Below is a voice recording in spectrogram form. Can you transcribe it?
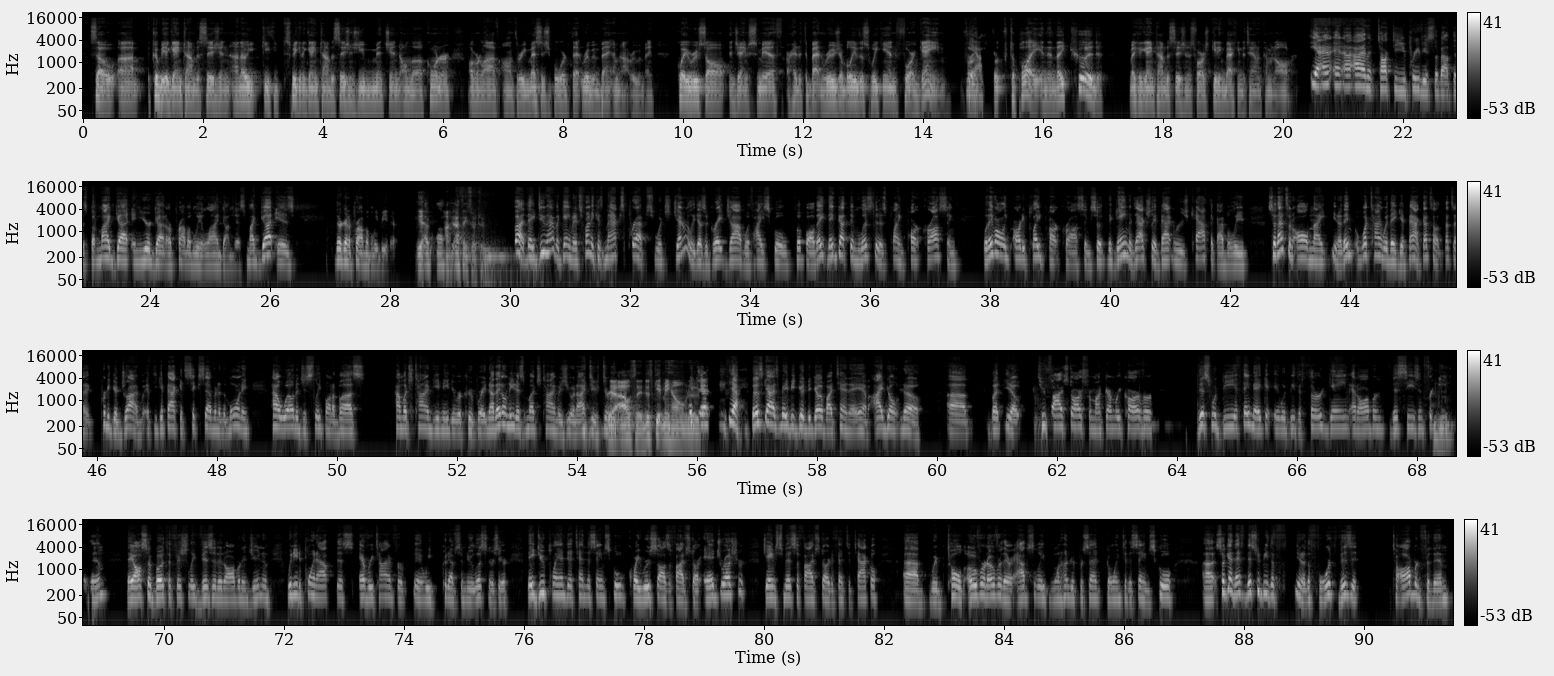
So um, it could be a game time decision. I know, you, Keith, speaking of game time decisions, you mentioned on the corner Auburn Live on three message board that Rueben Bain, I'm not Rueben Bain, Qua Russaw and James Smith are headed to Baton Rouge, I believe, this weekend for a game for, Yeah. for to play. And then they could make a game time decision as far as getting back into town and coming to Auburn. Yeah, and, and I I haven't talked to you previously about this, but my gut and your gut are probably aligned on this. My gut is they're going to probably be there. Yeah, Okay. I, I think so too. But they do have a game, and it's funny because Max Preps, which generally does a great job with high school football, they they've got them listed as playing Park Crossing. Well, they've already already played Park Crossing, so the game is actually at Baton Rouge Catholic, I believe. So that's an all night. You know, they what time would they get back? That's a that's a pretty good drive. If you get back at six seven in the morning, how well did you sleep on a bus? How much time do you need to recuperate? Now they don't need as much time as you and I do. To Yeah, I'll say, just get me home, dude. yeah, yeah, those guys may be good to go by 10 a.m. I don't know. Uh, but, you know, two five stars from Montgomery Carver. This would be, if they make it, it would be the third game at Auburn this season for Mhm. each of them. They also both officially visited Auburn in June. And we need to point out this every time for you know, we could have some new listeners here. They do plan to attend the same school. Qua Russaw is a five star edge rusher. James Smith's a five star defensive tackle. Uh, we're told over and over they're absolutely 100% going to the same school. Uh, so again, this, this would be the you know the fourth visit to Auburn for them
